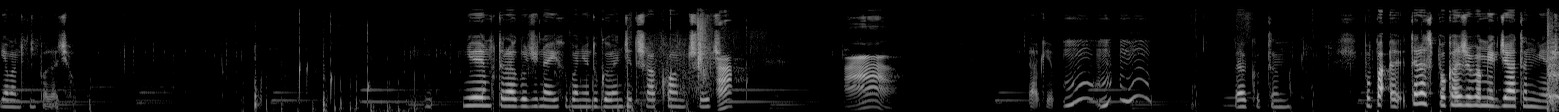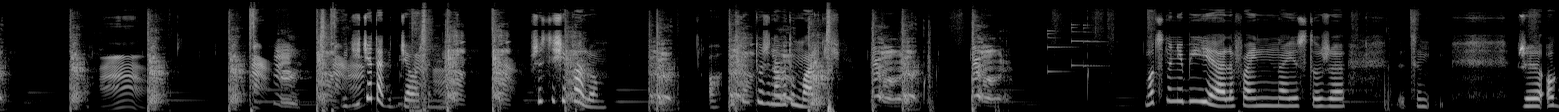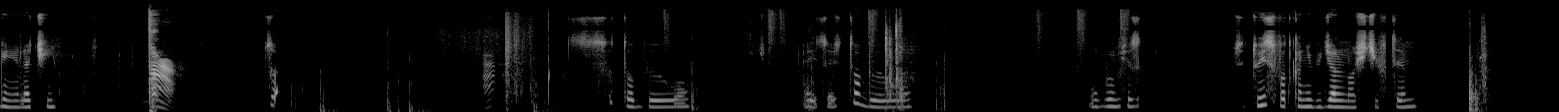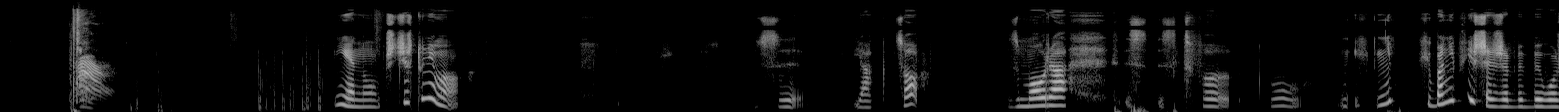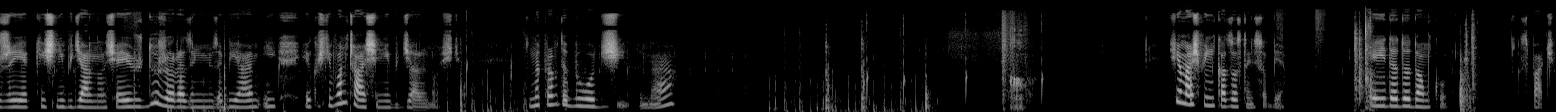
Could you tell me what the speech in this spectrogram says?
Diament mi poleciał. Nie wiem, która godzina i chyba niedługo będzie trzeba kończyć. Takie. Mm, mm, mm. Tak, o ten. Popa- e, teraz pokażę wam, jak działa ten miecz. Tak działa ten miecz. Wszyscy się palą. O, jest niektórzy nawet umarli. Mocno nie bije, ale fajne jest to, że tym, że ogień leci. Co to było? Ej, coś to było. Mógłbym się. Z... Czy tu jest fotka niewidzialności w tym? Nie no, przecież tu nie ma. Z. Jak. Co? Z mora. Z. z two... nie, chyba nie pisze, żeby było, że jakieś niewidzialność. Ja już dużo razy nim zabijałem i jakoś nie włączała się niewidzialność. Naprawdę było dziwne. Siema świnka, zostań sobie. Ja idę do domku. Spać.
